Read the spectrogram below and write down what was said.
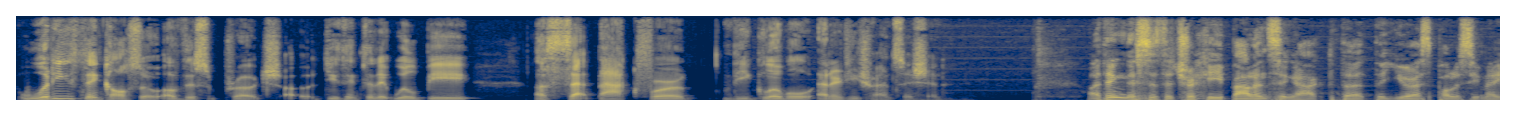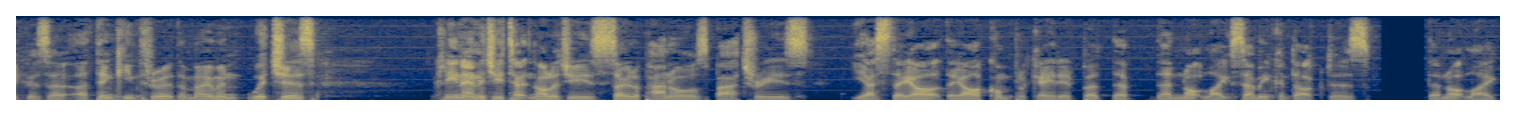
What do you think also of this approach? Uh, do you think that it will be a setback for the global energy transition? I think this is the tricky balancing act that the US policymakers are, are thinking through at the moment, which is clean energy technologies, solar panels, batteries yes, they are they are complicated, but they're they're not like semiconductors. They're not like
